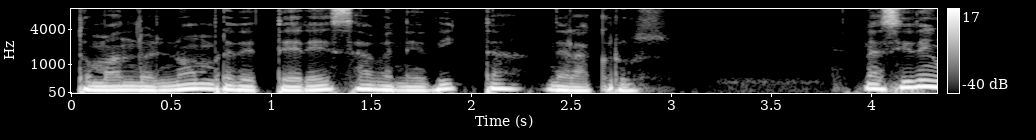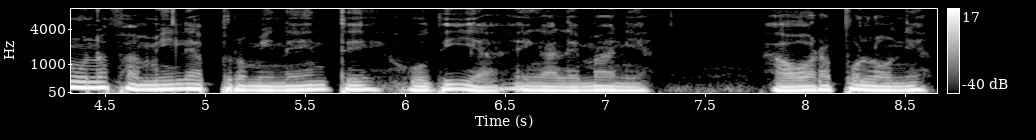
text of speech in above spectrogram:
tomando el nombre de Teresa Benedicta de la Cruz. Nacida en una familia prominente judía en Alemania, ahora Polonia,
